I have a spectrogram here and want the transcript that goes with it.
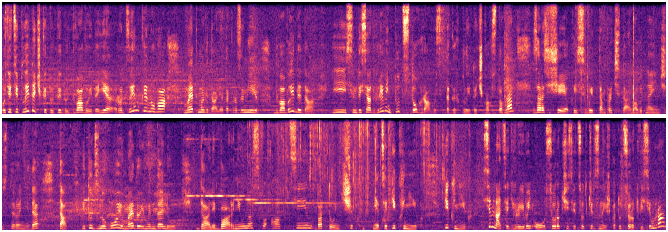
Ось ці плиточки тут ідуть два види. Є родзинки, нуга, мед, мигдаль. Я так розумію, два види, да. І 70 гривень тут 100 грам ось в таких плиточках. 100 грам. Зараз ще якийсь вид там прочитаю, мабуть, на іншій стороні. Да? Так, і тут з ногою, меду і миндалю. Далі барні у нас в акції, батончик. Ні, це пікнік. Пікнік. 17 гривень, о, 46% знижка. Тут 48 грам,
